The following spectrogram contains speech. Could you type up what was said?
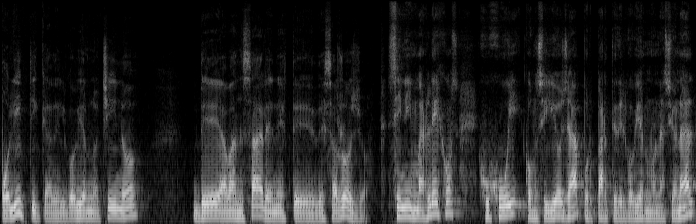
política del gobierno chino de avanzar en este desarrollo. Sin ir más lejos, Jujuy consiguió ya por parte del gobierno nacional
